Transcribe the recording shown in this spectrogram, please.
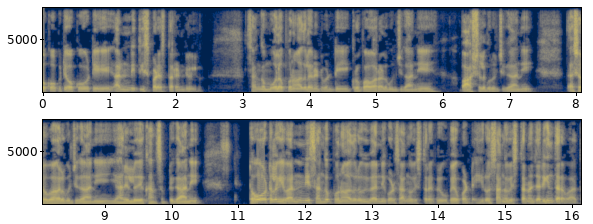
ఒక్కొక్కటి ఒక్కొక్కటి అన్నీ తీసి పడేస్తారండి వీళ్ళు. సంఘం మూల పునాదులైనటువంటి కృపావారాల గురించి కానీ భాషల గురించి కానీ దశభాగాల గురించి కానీ అలిలు కాన్సెప్ట్ కానీ టోటల్గా ఇవన్నీ సంఘ పునాదులు ఇవన్నీ కూడా సంఘ విస్తరణకు ఉపయోగపడ్డాయి. ఈరోజు సంఘ విస్తరణ జరిగిన తర్వాత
